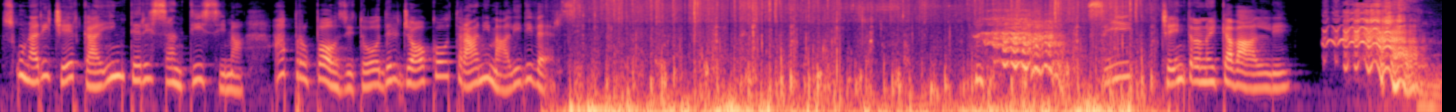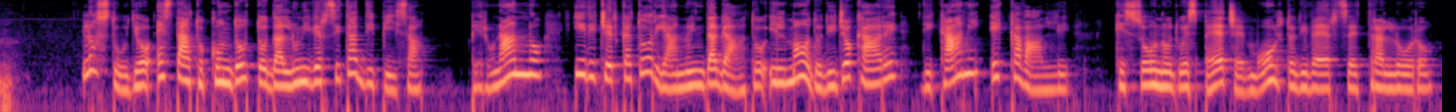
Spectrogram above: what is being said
su una ricerca interessantissima a proposito del gioco tra animali diversi. Sì, c'entrano i cavalli. Lo studio è stato condotto dall'Università di Pisa. Per un anno i ricercatori hanno indagato il modo di giocare di cani e cavalli, che sono due specie molto diverse tra loro.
